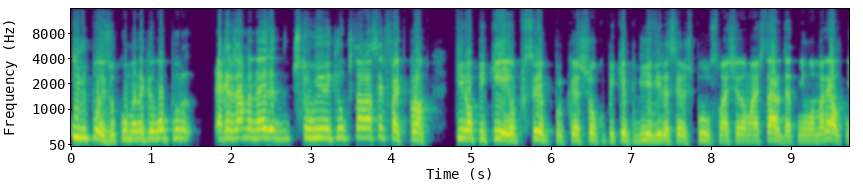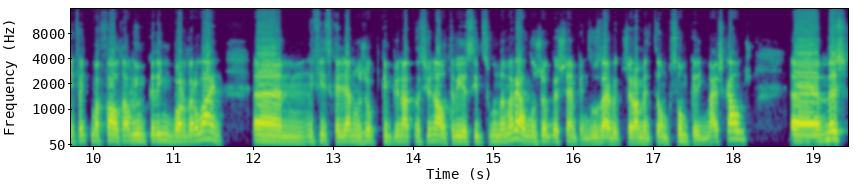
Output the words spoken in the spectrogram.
E depois o Kuman acabou por arranjar maneira de destruir aquilo que estava a ser feito. Pronto, tira o Piquet, eu percebo, porque achou que o Piquet podia vir a ser expulso mais cedo ou mais tarde, já tinha um amarelo, tinha feito uma falta ali um bocadinho borderline. Um, enfim, se calhar num jogo de campeonato nacional teria sido segundo amarelo, num jogo da Champions os árbitros geralmente são, são um bocadinho mais calmos. Uh, mas...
